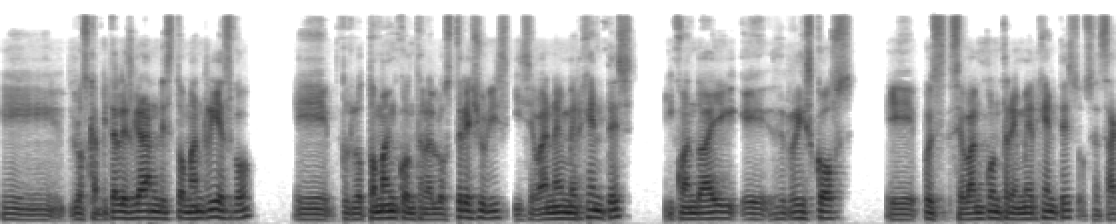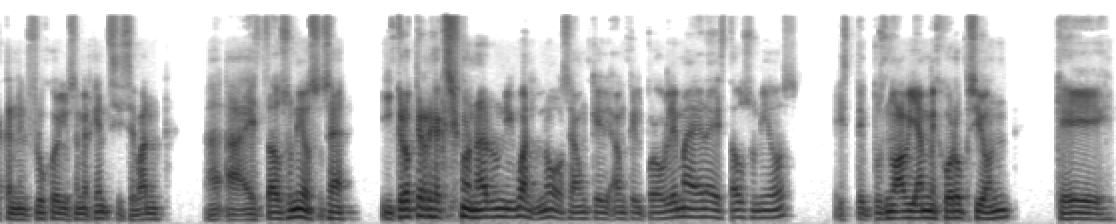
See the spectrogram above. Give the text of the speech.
eh, los capitales grandes toman riesgo, eh, pues lo toman contra los treasuries y se van a emergentes, y cuando hay eh, risk offs, eh, pues se van contra emergentes, o sea, sacan el flujo de los emergentes y se van a, Estados Unidos, o sea, y creo que reaccionaron igual, ¿no? O sea, aunque, aunque el problema era de Estados Unidos, este, pues no había mejor opción que,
